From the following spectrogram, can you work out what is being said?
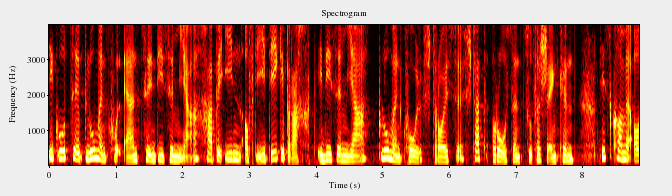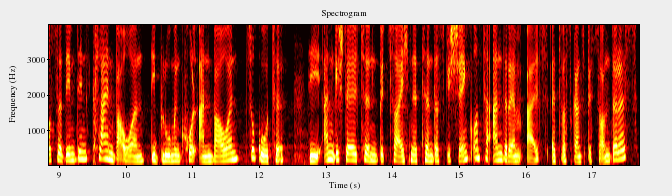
Die gute Blumenkohlernte in diesem Jahr habe ihn auf die Idee gebracht, in diesem Jahr Blumenkohlsträuße statt Rosen zu verschenken. Dies komme außerdem den Kleinbauern, die Blumenkohl anbauen, zugute. Die Angestellten bezeichneten das Geschenk unter anderem als etwas ganz Besonderes,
